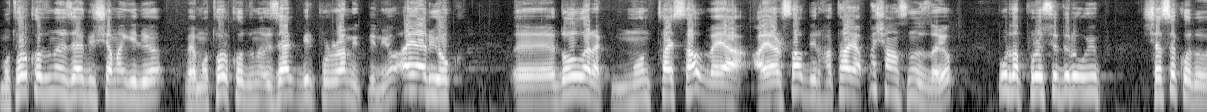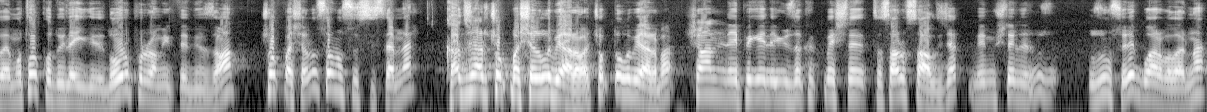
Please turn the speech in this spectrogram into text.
Motor koduna özel bir şema geliyor ve motor koduna özel bir program yükleniyor. Ayar yok. E, doğal olarak montajsal veya ayarsal bir hata yapma şansınız da yok. Burada prosedüre uyup şase kodu ve motor koduyla ilgili doğru programı yüklediğiniz zaman çok başarılı sorunsuz sistemler. Kadjar çok başarılı bir araba, çok dolu bir araba. Şu an LPG ile %45'te tasarruf sağlayacak ve müşterilerimiz uzun süre bu arabalarına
